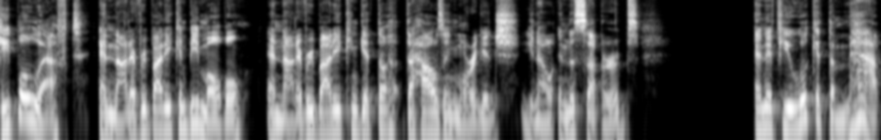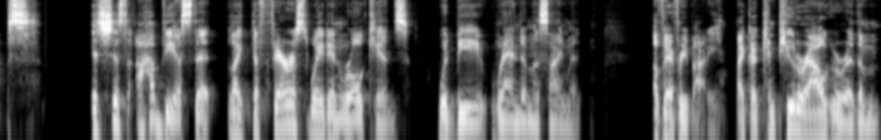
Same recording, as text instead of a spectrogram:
people left and not everybody can be mobile and not everybody can get the, the housing mortgage you know in the suburbs. And if you look at the maps it's just obvious that like the fairest way to enroll kids would be random assignment of everybody like a computer algorithm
